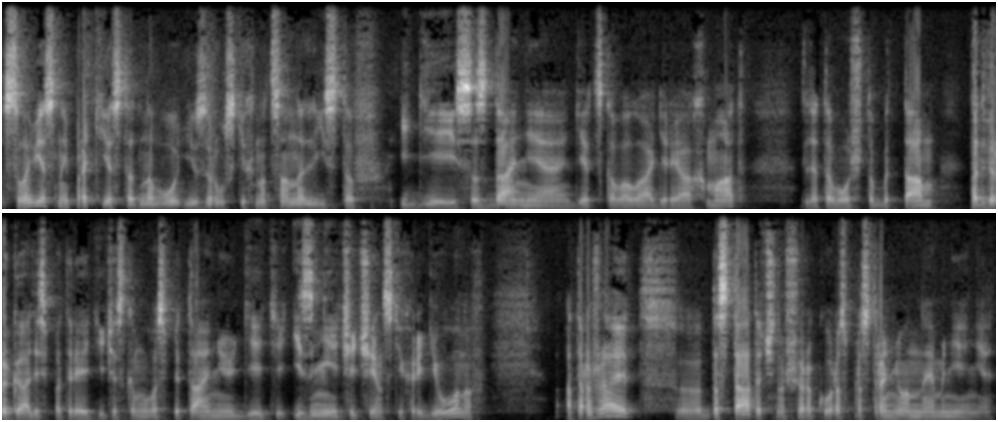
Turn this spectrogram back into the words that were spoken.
Словесный протест одного из русских националистов идеи создания детского лагеря Ахмат для того, чтобы там подвергались патриотическому воспитанию дети из нечеченских регионов, отражает э, достаточно широко распространенное мнение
